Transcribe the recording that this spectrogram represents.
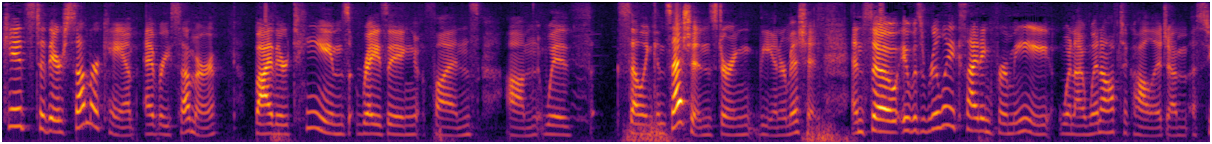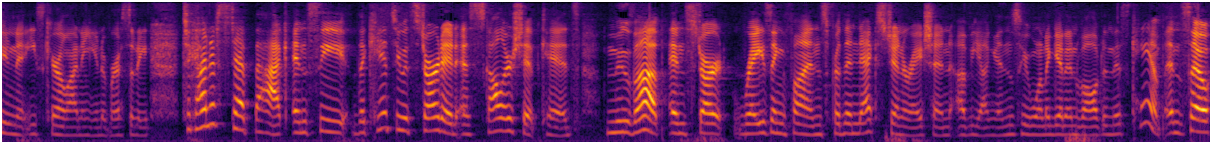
kids to their summer camp every summer by their teens raising funds um, with selling concessions during the intermission. And so it was really exciting for me when I went off to college. I'm a student at East Carolina University to kind of step back and see the kids who had started as scholarship kids move up and start raising funds for the next generation of youngins who want to get involved in this camp. And so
